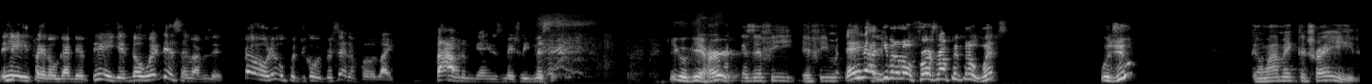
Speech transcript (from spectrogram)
He ain't playing no goddamn. He ain't getting nowhere near seventy five percent. No, they gonna put Jacoby Brissett in for like five of them games to make sure he misses. you going to get hurt. Because if he if he They not giving him no first round pick for no Wentz. Would you? then why make the trade?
